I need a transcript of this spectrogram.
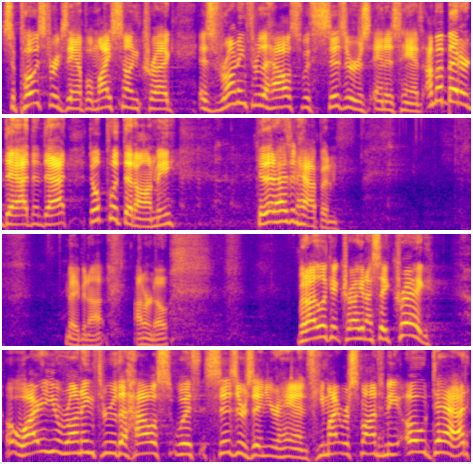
suppose, for example, my son Craig is running through the house with scissors in his hands. I'm a better dad than that. Don't put that on me. Okay, that hasn't happened. Maybe not. I don't know. But I look at Craig and I say, Craig, why are you running through the house with scissors in your hands? He might respond to me, Oh, Dad,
